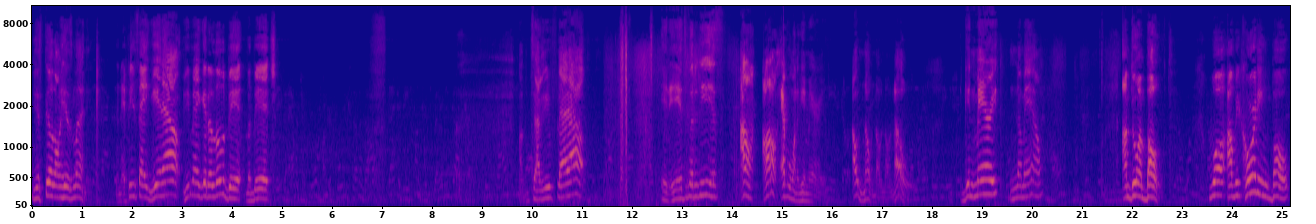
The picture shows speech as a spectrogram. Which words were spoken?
you're still on his money. And if he say get out, you may get a little bit, but bitch, I'm telling you flat out, it is what it is. I don't, I don't ever want to get married. Oh no, no, no, no. Getting married? No, ma'am. I'm doing both. Well, I'm recording both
